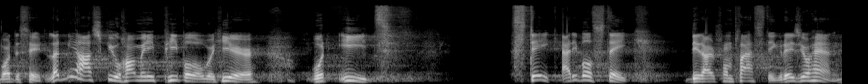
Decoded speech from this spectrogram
what they said? Let me ask you how many people over here would eat steak, edible steak, derived from plastic? Raise your hand.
